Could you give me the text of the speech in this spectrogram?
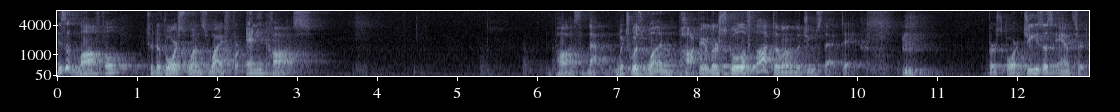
is it lawful to divorce one's wife for any cause? Pause that, which was one popular school of thought among the Jews that day. Verse 4 Jesus answered,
